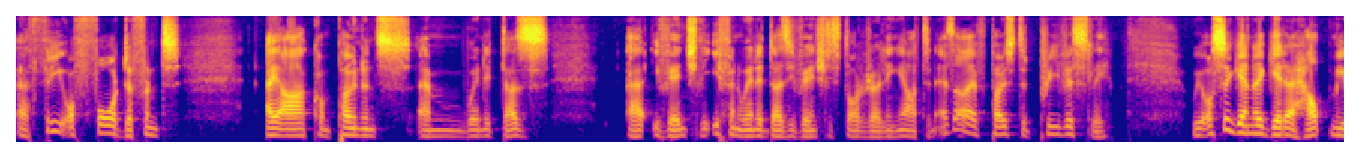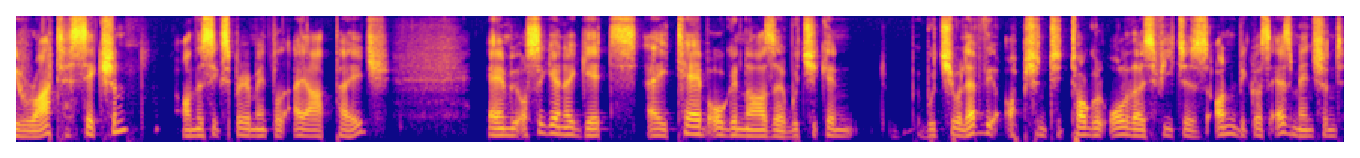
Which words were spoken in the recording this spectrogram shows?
uh, three or four different AI components um, when it does uh, eventually, if and when it does eventually start rolling out. And as I've posted previously, we're also going to get a help me write section on this experimental AI page. And we're also going to get a tab organizer, which you can which you will have the option to toggle all of those features on because, as mentioned,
